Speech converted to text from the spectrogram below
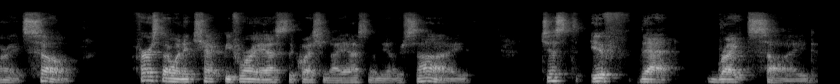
All right. So first, I want to check before I ask the question I asked on the other side, just if that right side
